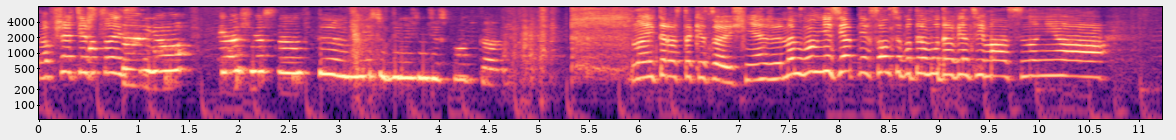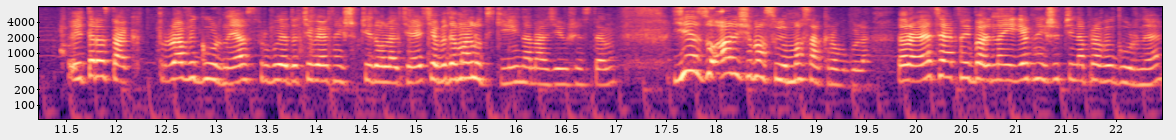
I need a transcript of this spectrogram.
No przecież to jest... Serio? Ja już jestem w tym miejscu, gdzie mieliśmy się spotkać. No i teraz takie coś, nie? Że no bo mnie zjadł niechcący, potem mu dał więcej masy, no nie. I teraz tak, prawy górny, ja spróbuję do ciebie jak najszybciej dolecieć. Ja będę malutki, na razie już jestem. Jezu, ale się masują, masakra w ogóle. Dobra, lecę jak, najba- naj, jak najszybciej na prawy górny.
